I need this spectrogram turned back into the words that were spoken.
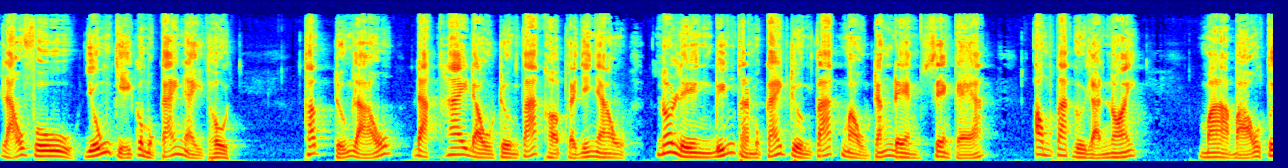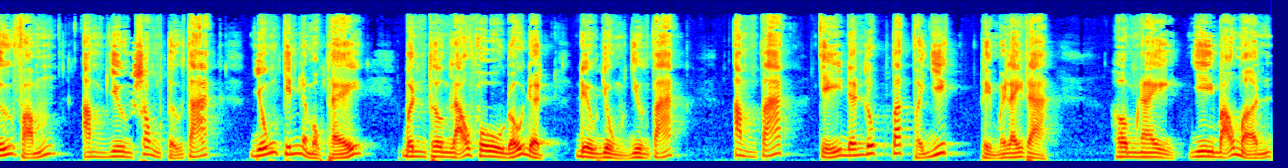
Lão Phu vốn chỉ có một cái này thôi. Thất trưởng lão đặt hai đầu trường tác hợp lại với nhau, nó liền biến thành một cái trường tác màu trắng đen xen kẽ. Ông ta cười lạnh nói, mà bảo tứ phẩm, âm dương song tự tác, vốn chính là một thể. Bình thường lão phu đối địch đều dùng dương tác. Âm tác chỉ đến lúc tất phải giết thì mới lấy ra. Hôm nay vì bảo mệnh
